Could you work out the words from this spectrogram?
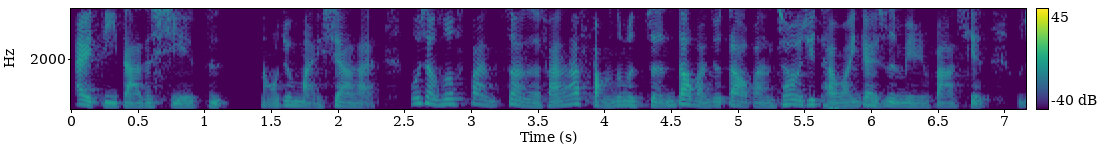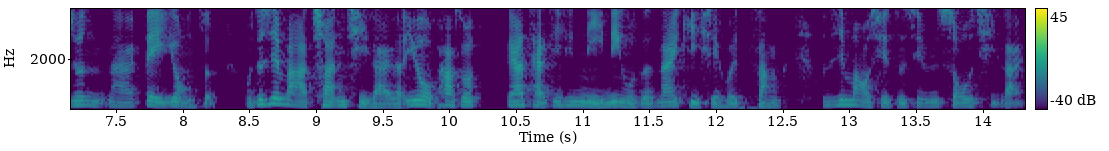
艾迪达的鞋子，然后就买下来。我想说，算算了，反正它仿那么真，盗版就盗版，穿回去台湾应该也是没人发现，我就拿来备用着。我就先把它穿起来了，因为我怕说等下踩进去泥泞，我的 Nike 鞋会脏，我就先把我鞋子先收起来。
